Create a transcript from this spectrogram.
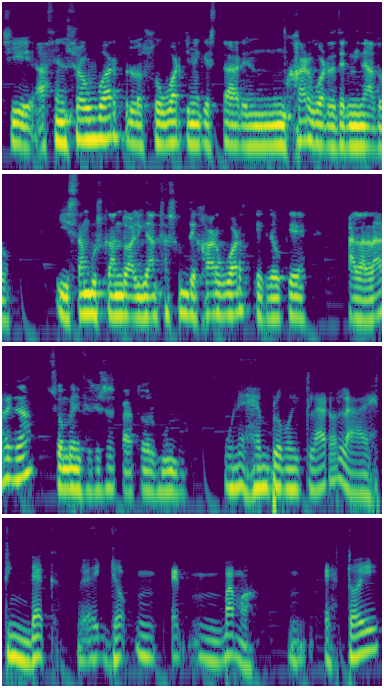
sí, hacen software, pero el software tiene que estar en un hardware determinado y están buscando alianzas de hardware que creo que a la larga son beneficiosas para todo el mundo. Un ejemplo muy claro, la Steam Deck. Eh, yo, mm, eh, mm, vamos, mm, estoy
